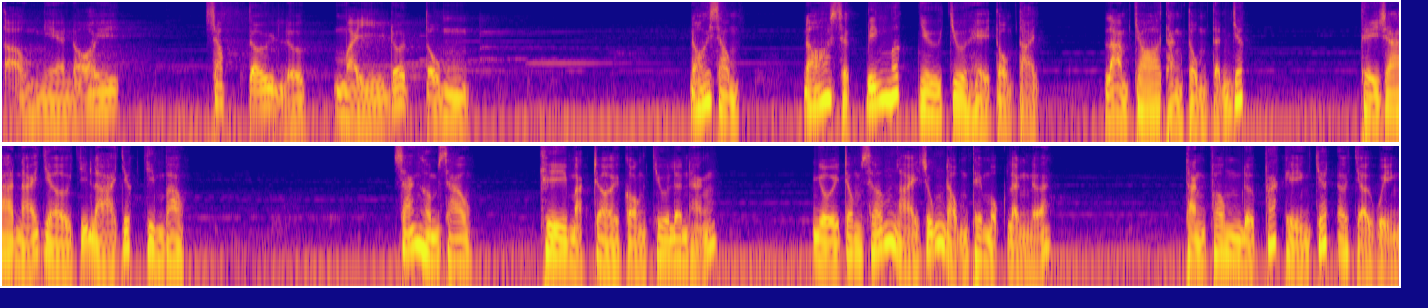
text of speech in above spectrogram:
Tao nghe nói Sắp tới lượt mày đó Tùng. Nói xong nó sực biến mất như chưa hề tồn tại, Làm cho thằng Tùng tỉnh giấc. Thì ra nãy giờ chỉ là giấc chim bao. Sáng hôm sau, Khi mặt trời còn chưa lên hẳn, Người trong xóm lại rúng động thêm một lần nữa. Thằng Phong được phát hiện chết ở chợ huyện,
